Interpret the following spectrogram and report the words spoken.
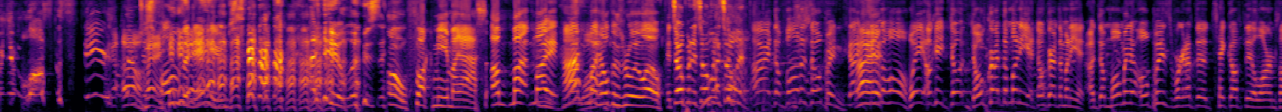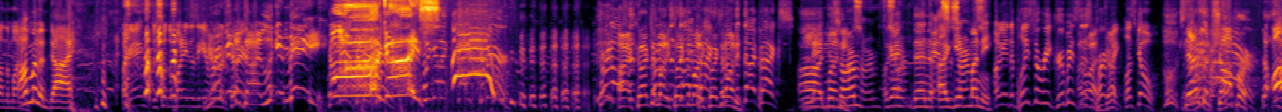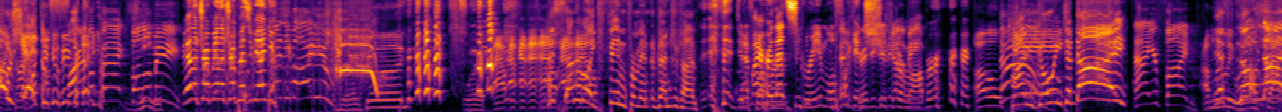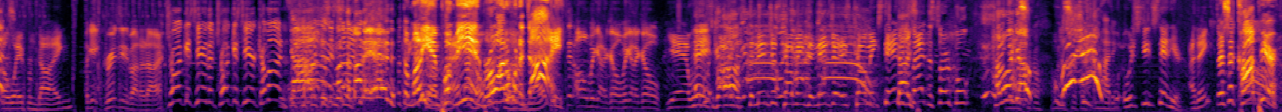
You lost the stairs. Oh, just hey. follow the names. How do you lose? it? Oh fuck me in my ass. Um, my my Huh? my, my health is really low. It's open. It's open. It's open. All right, the vault is open. Guys, All right. in the hole. Wait, okay, don't don't grab the money yet. Don't grab the money yet. Uh, the moment it opens, we're gonna have to take off the alarms on the money. I'm gonna die. Okay, just so the money doesn't get You're ruined. gonna die. Look at me! Oh, We guys! gotta come here. Turn off All right, the, collect the money, collect the money, collect the money. the die packs. Uh, disarm. Disarm, Okay, disarm. then Okay, I it's get money. Okay, the police are regrouping. So this is perfect. drop- Let's go. There's a chopper. Oh, shit! what the fuck? Grab a bag. Follow Z. me. Behind the truck. Behind the truck. Pezzy behind you. Pezzy behind you. You're good. We're, ow, ow, ow, ow, I sounded ow, like Finn from Adventure Time. Dude, if I heard that scream while fucking Grizzy just shooting a robber. ow. Okay. I'm going to die. Ah, you're fine. I'm Yes, literally no, one I'm shot not. away from dying. Okay, Grizzy's about to die. The Trunk is here. The trunk is here. Come on. God, just put the money in. Put the money in. Put me in, bro. I don't want to die. Oh, we gotta go. We gotta go. Yeah, Hey, wait, behind uh, us. the ninja's coming. The ninja is coming. Stand inside the circle. How do I go? Gonna shoot you. I'm hiding. We just need to stand here. I think. There's a cop here.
